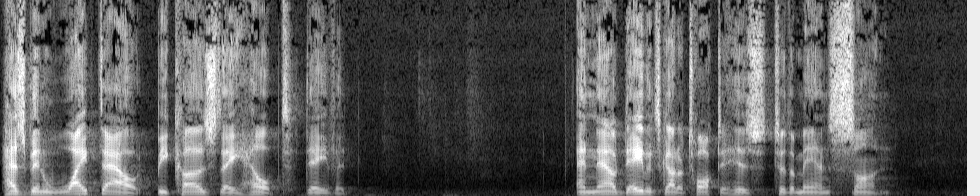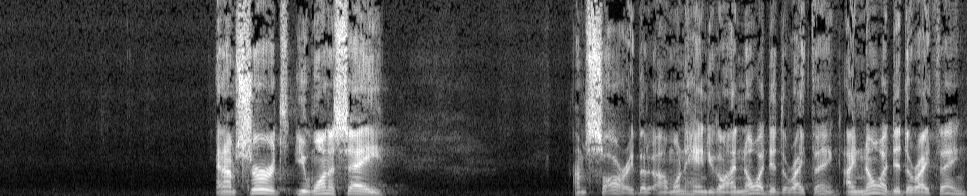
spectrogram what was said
has been wiped out because they helped David. And now David's got to talk to his to the man's son. And I'm sure you want to say, I'm sorry, but on one hand, you go, I know I did the right thing. I know I did the right thing.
